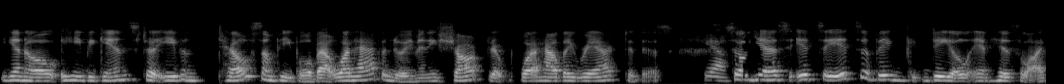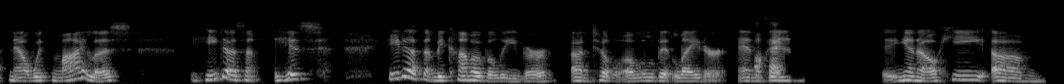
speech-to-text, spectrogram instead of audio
you know he begins to even tell some people about what happened to him and he's shocked at what how they react to this Yeah. so yes, it's it's a big deal in his life. Now with Mylas, he doesn't his he doesn't become a believer until a little bit later. And Okay. then you know, he um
